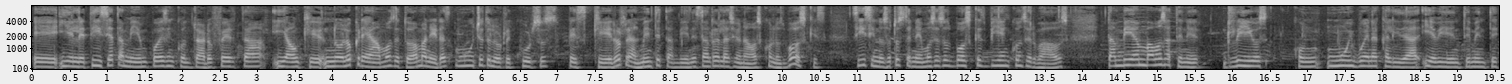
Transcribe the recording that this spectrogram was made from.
Eh, y en Leticia también puedes encontrar oferta y aunque no lo creamos, de todas maneras, muchos de los recursos pesqueros realmente también están relacionados con los bosques. Sí, si nosotros tenemos esos bosques bien conservados, también vamos a tener ríos con muy buena calidad y evidentemente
